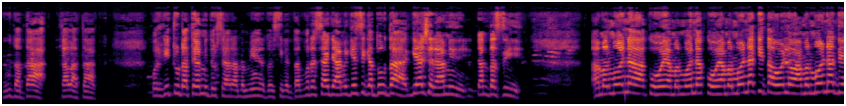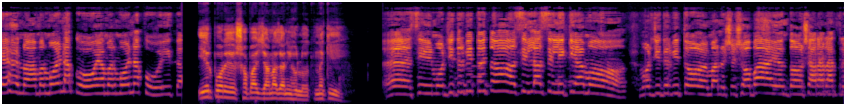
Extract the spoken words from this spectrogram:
উদা দাগ কালা দাগ। পরে গিটুটাতে আমি ধরছি আর আমার ধরছি তারপরে সাইডে আমি গেছি গা আমি কান্দাছি। আমার ময়না কই আমার ময়না কই আমার ময়না কিতা হইল? আমার ময়না দিয়ে হেন আমার ময়না কই আমার ময়না কই তা এরপরে সবাই জানাজানি হলো নাকি? মসজিদের ভিতর তো চিল্লা চিল্লি কিয়ামত। মসজিদের ভিতর মানুষের সবাই তো সারা রাত্রে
